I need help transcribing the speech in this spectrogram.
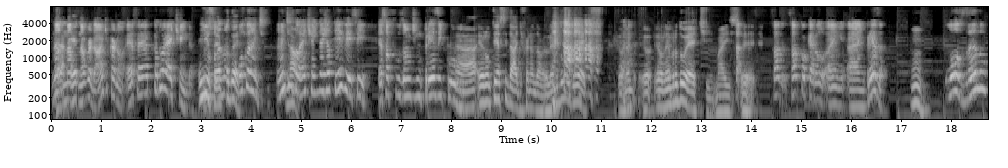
Não, na, na, verdade, Carlão, essa é a época do Et ainda. Isso, é a do Et. Um pouco antes. Antes não. do Et ainda já teve esse, essa fusão de empresa e clube. Ah, eu não tenho essa idade, Fernandão. Eu lembro do, do Et. Eu lembro, eu, eu lembro, do Et, mas... Sabe, é... sabe, sabe qual era a, a empresa? Hum. Lozano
